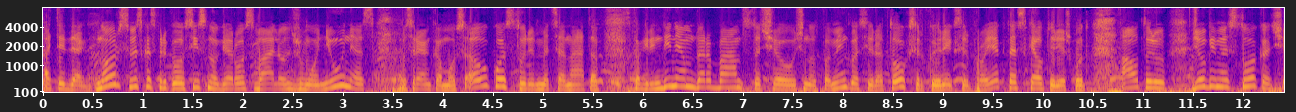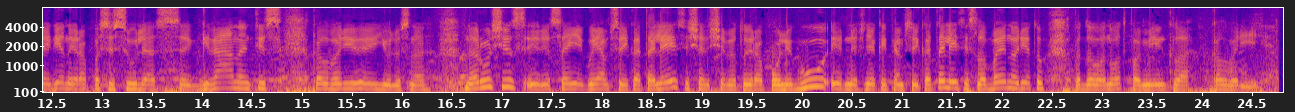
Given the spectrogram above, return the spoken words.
atidengti. Nors viskas priklausys nuo geros valios žmonių, nes bus renkamos aukos, turim mecenatą pagrindiniam darbams, tačiau, žinot, paminklas yra toks ir reiks ir projektą skelbti, ir ieškoti autorių. Džiaugiamės tuo, kad šią dieną yra pasisiūlęs gyvenantis Kalvarijoje Julius Narušis ir jisai, jeigu jam sveikata leis, šiuo metu yra po lygų ir nežinia, kaip jam sveikata leis, jis labai norėtų padovanoti paminklą Kalvarijai.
